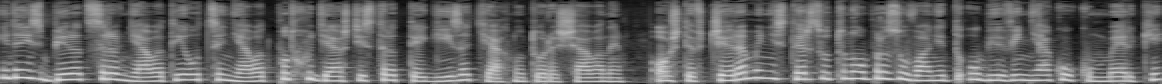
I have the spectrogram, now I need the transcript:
и да избират, сравняват и оценяват подходящи стратегии за тяхното решаване. Още вчера Министерството на образованието обяви няколко мерки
